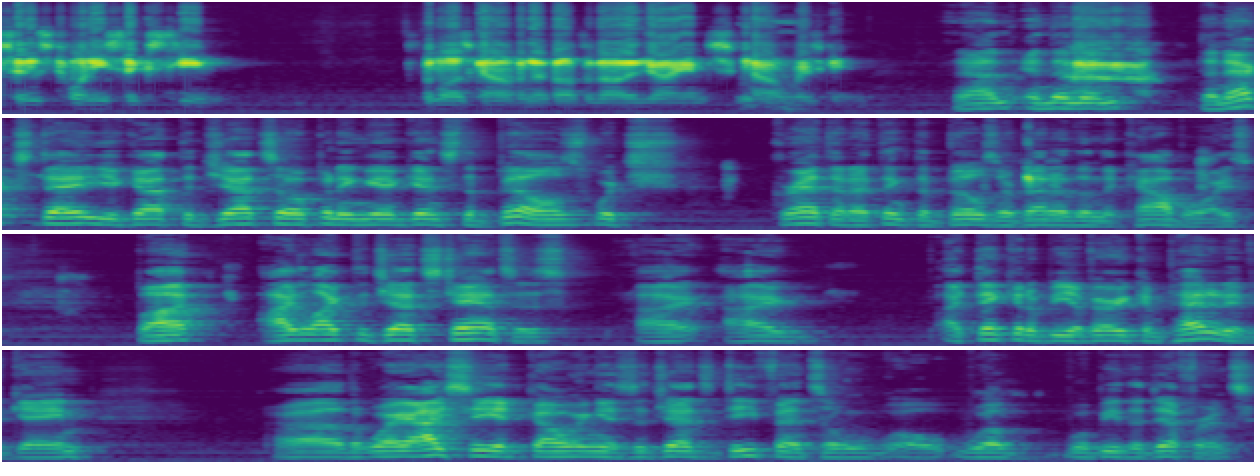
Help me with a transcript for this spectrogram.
since 2016. It's the most confident I felt about a Giants Cowboys game. And, and then uh, the next day you got the Jets opening against the Bills, which granted I think the Bills are better than the Cowboys. But I like the Jets' chances. I I I think it'll be a very competitive game. Uh, the way I see it going is the Jets' defense will, will will be the difference.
